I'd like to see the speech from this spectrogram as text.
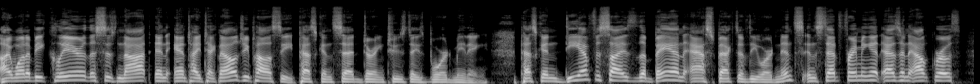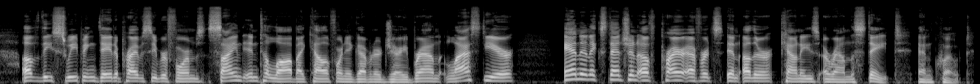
I want to be clear this is not an anti technology policy, Peskin said during Tuesday's board meeting. Peskin de emphasized the ban aspect of the ordinance, instead, framing it as an outgrowth of the sweeping data privacy reforms signed into law by California Governor Jerry Brown last year and an extension of prior efforts in other counties around the state. End quote.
